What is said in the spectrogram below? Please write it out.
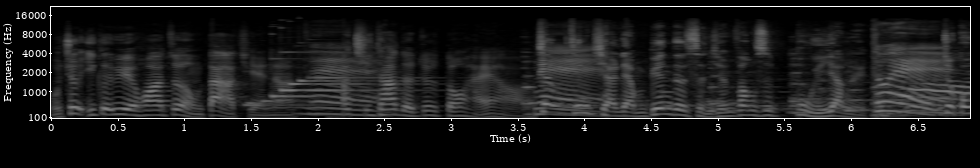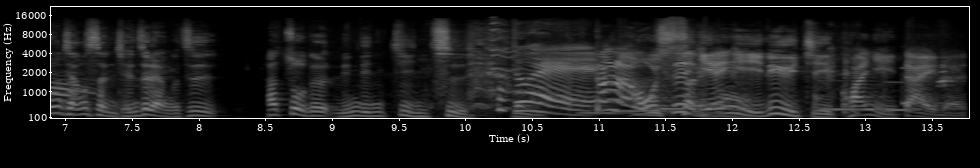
我就一个月花这种大钱啊，对啊，其他的就都还好啊。这样听起来两边的省钱方式不一样哎。对就光讲省钱这两个字，他做的淋漓尽致。对，当然，我是严以律己，宽以待人。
